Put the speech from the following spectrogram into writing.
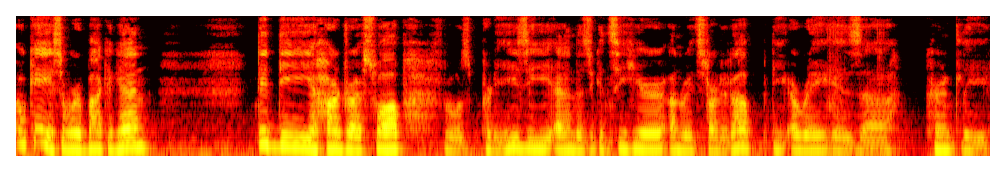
Okay, so we're back again. Did the hard drive swap. It was pretty easy. And as you can see here, Unraid started up. The array is uh, currently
